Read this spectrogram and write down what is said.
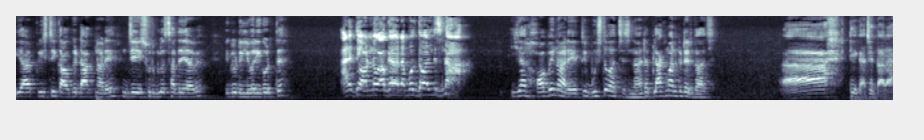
ইয়ার প্লিজ তুই কাউকে ডাক না রে যে এই শ্যুটগুলোর সাথে যাবে এগুলো ডেলিভারি করতে। আরে তুই অন্য কাউকে বলতে পারলিস না? ইয়ার হবে না রে তুই বুঝতে পারছিস না এটা ব্ল্যাক মার্কেটের কাজ। আহ ঠিক আছে দাঁড়া।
